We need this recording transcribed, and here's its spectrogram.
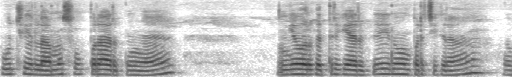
பூச்சியும் இல்லாமல் சூப்பராக இருக்குங்க. இங்கே ஒரு கத்திரிக்காய் இருக்குது. இதுவும் பறிச்சுக்கிறேன். இங்கே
